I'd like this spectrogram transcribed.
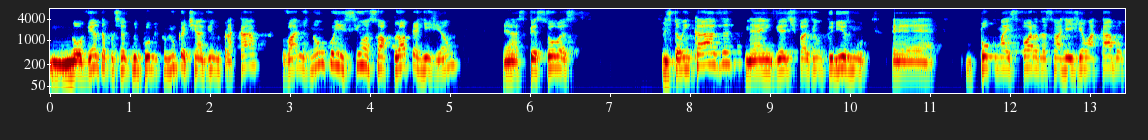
90% do público nunca tinha vindo para cá. Vários não conheciam a sua própria região. Né? As pessoas estão em casa, né? em vez de fazer um turismo é, um pouco mais fora da sua região, acabam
